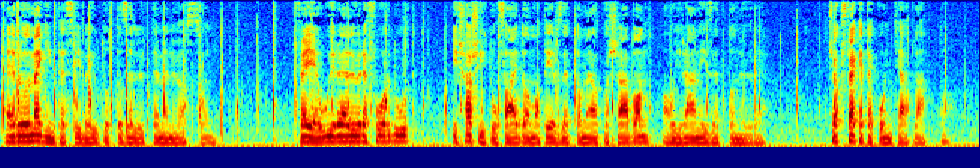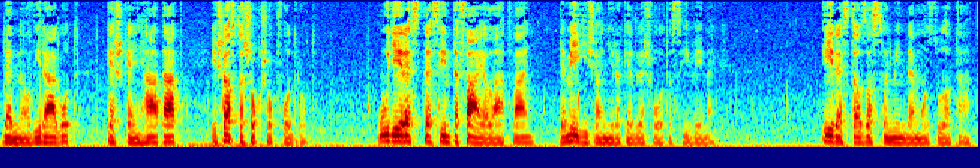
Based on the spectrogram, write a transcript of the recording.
Erről megint eszébe jutott az előtte menő asszony. Feje újra előre fordult, és hasító fájdalmat érzett a melkasában, ahogy ránézett a nőre. Csak fekete kontját látta, benne a virágot, keskeny hátát és azt a sok-sok fodrot. Úgy érezte, szinte fáj a látvány, de mégis annyira kedves volt a szívének. Érezte az asszony minden mozdulatát.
